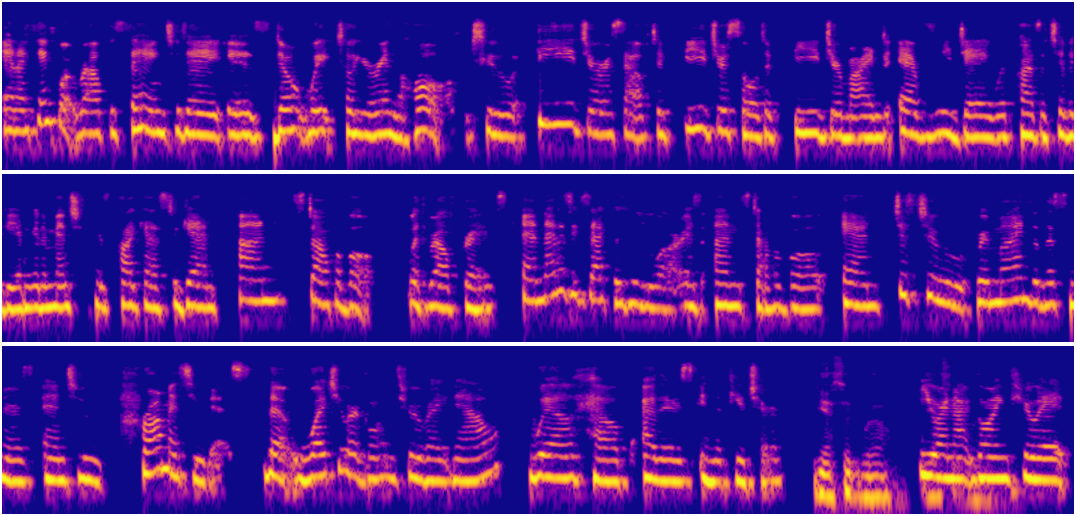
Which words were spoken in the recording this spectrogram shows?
And I think what Ralph is saying today is don't wait till you're in the hole to feed yourself, to feed your soul, to feed your mind every day with positivity. I'm going to mention his podcast again, Unstoppable with Ralph Graves. And that is exactly who you are, is unstoppable. And just to remind the listeners and to promise you this, that what you are going through right now will help others in the future. Yes, it will. You yes, are not going through it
